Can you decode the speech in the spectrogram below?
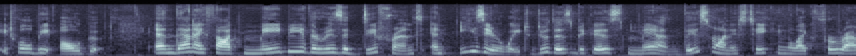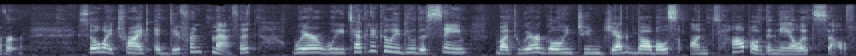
It will be all good. And then I thought maybe there is a different and easier way to do this because man, this one is taking like forever. So I tried a different method where we technically do the same, but we're going to inject bubbles on top of the nail itself.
